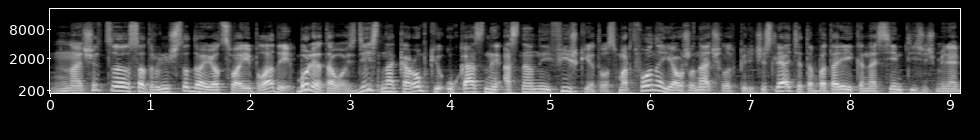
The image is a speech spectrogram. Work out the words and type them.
Значит, э, сотрудничество дает свои плоды. Более того, здесь на коробке указаны основные фишки этого смартфона. Я уже начал их перечислять. Это батарейка на 7000 мАч,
